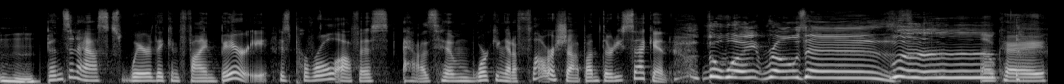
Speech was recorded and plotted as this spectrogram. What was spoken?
Mm-hmm. Benson asks where they can find Barry. His parole office has him working at a flower shop on 32nd. The White Roses! Okay.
